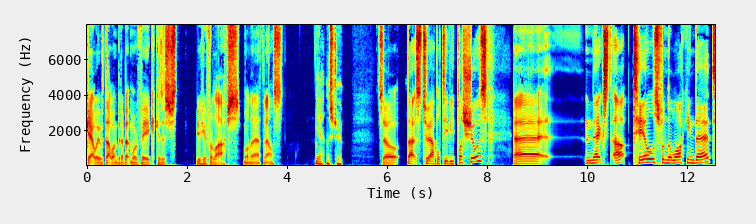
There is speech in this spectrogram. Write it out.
get away with that one, but a bit more vague because it's just you're here for laughs more than anything else. Yeah, that's true. So that's two Apple TV Plus shows. Uh, next up, Tales from the Walking Dead.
